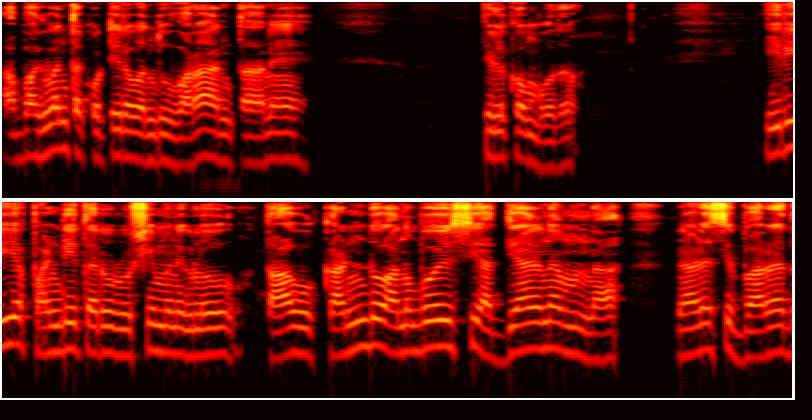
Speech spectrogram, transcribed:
ಆ ಭಗವಂತ ಕೊಟ್ಟಿರೋ ಒಂದು ವರ ಅಂತಾನೆ ತಿಳ್ಕೊಬೋದು. ಹಿರಿಯ ಪಂಡಿತರು ಋಷಿಮುನಿಗಳು ತಾವು ಕಂಡು ಅನುಭವಿಸಿ ಅಧ್ಯಯನ ನಡೆಸಿ ಬರೆದ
